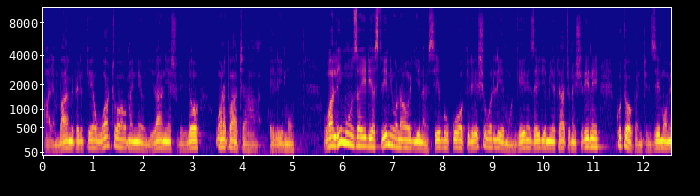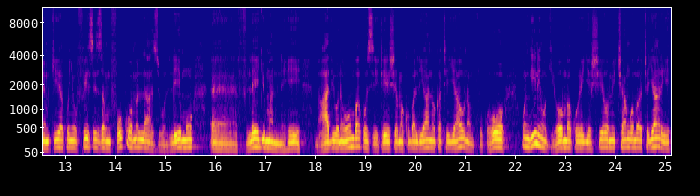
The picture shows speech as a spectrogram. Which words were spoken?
hali ambayo imepelekea watu wa maeneo jirani ya shule hilo wanapata elimu. Walimu zaidi ya 60 wanaojinasibu kuwa wakilishi walimu wengine zaidi ya 320 kutoka nchi nzima wameamkia kwenye ofisi za mfuko wa malazi walimu e, fle Jumanne hii. Baadhi wanaomba kusitisha makubaliano kati yao na mfuko huo, wengine wakiomba kurejeshewa michango ambayo tayari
